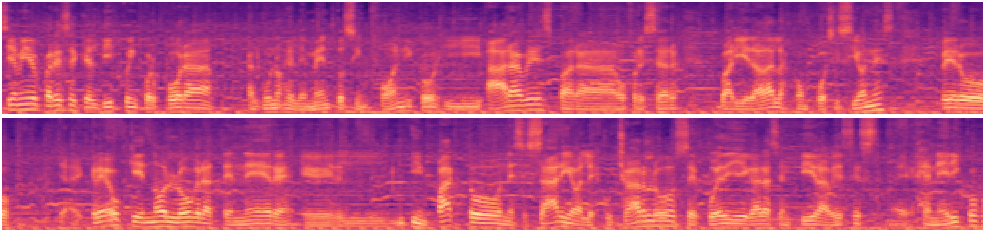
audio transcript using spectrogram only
Sí, a mí me parece que el disco incorpora algunos elementos sinfónicos y árabes para ofrecer variedad a las composiciones, pero creo que no logra tener el impacto necesario al escucharlo, se puede llegar a sentir a veces eh, genérico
